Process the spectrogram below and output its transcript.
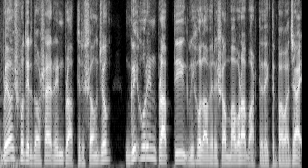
বৃহস্পতির দশায় ঋণ প্রাপ্তির সংযোগ গৃহঋণ প্রাপ্তি, গৃহ লাভের সম্ভাবনা বাড়তে দেখতে পাওয়া যায়।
